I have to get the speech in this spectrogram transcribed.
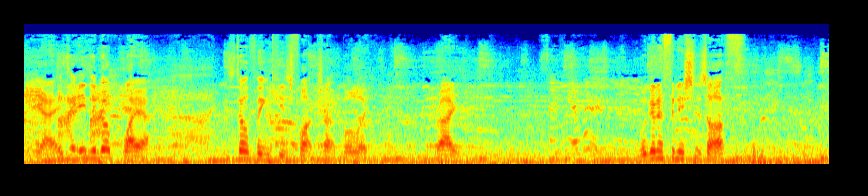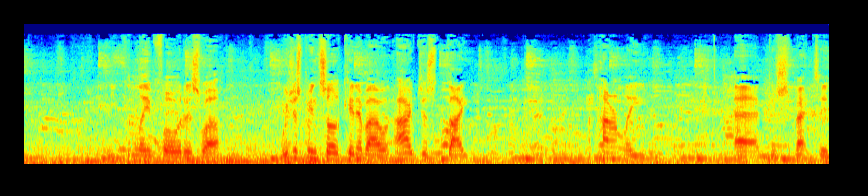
he's- yeah, he's, a- he's a good player. Still think he's flat track bully. Right. We're going to finish this off. You can lean forward as well. We've just been talking about. I've just like apparently um, disrespected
